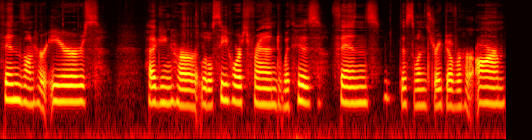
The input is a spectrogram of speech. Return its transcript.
fins on her ears, hugging her little seahorse friend with his fins. This one's draped over her arm.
